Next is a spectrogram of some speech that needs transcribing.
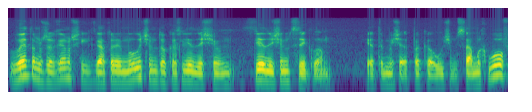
в этом же гемшике, который мы учим только следующим, следующим циклом. Это мы сейчас пока учим סמך וו,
